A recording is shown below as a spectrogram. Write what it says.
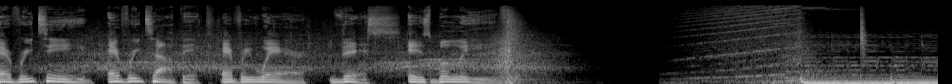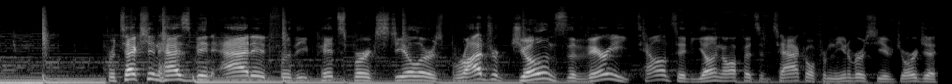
Every team, every topic, everywhere. This is Bleav. Protection has been added for the Pittsburgh Steelers. Broderick Jones, the very talented young offensive tackle from the University of Georgia,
